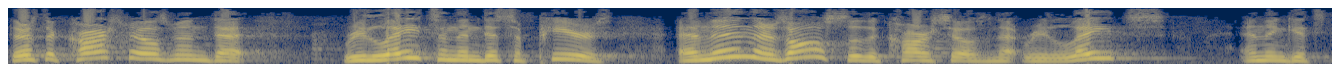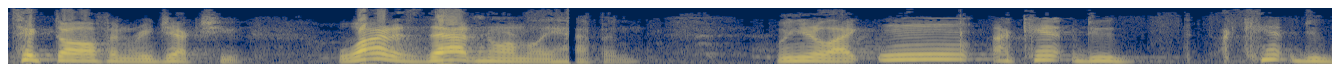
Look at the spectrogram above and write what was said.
There's the car salesman that relates and then disappears. And then there's also the car salesman that relates and then gets ticked off and rejects you. Why does that normally happen? When you're like, mm, I can't do, I can't do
